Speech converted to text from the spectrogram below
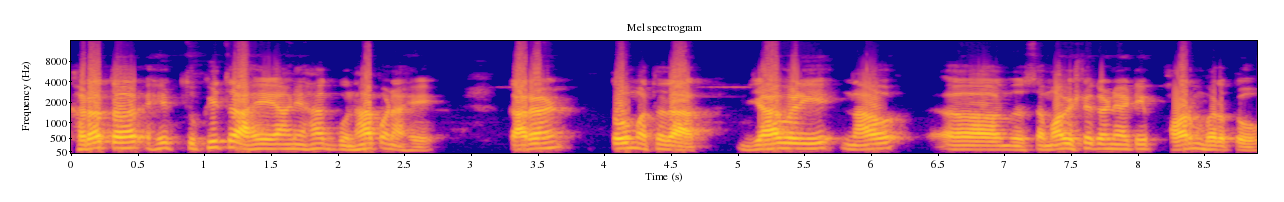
खरं तर हे चुकीचं आहे आणि हा गुन्हा पण आहे. कारण तो मतदार ज्यावेळी नाव समाविष्ट करण्यासाठी फॉर्म भरतो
